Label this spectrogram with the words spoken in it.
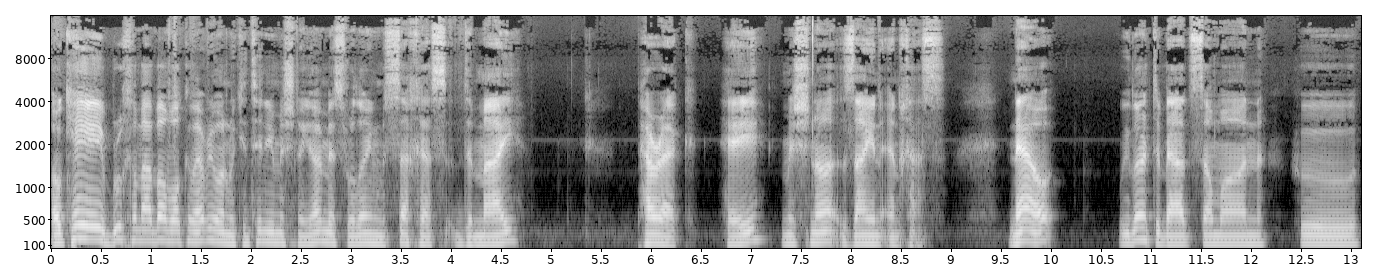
Okay, Brucham Abba, welcome everyone. We continue Mishnah Yomis. We're learning Meseches Demai, Perek Hey, Mishnah Zayin and Ches. Now, we learned about someone who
